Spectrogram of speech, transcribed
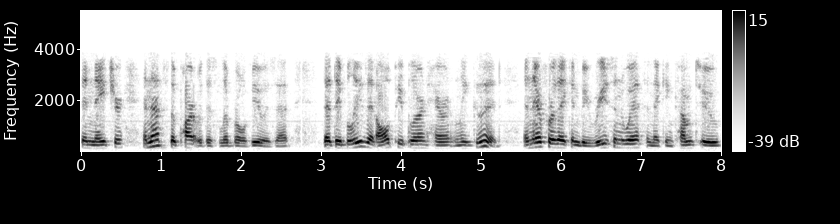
sin nature, and that's the part with this liberal view is that that they believe that all people are inherently good, and therefore they can be reasoned with and they can come to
